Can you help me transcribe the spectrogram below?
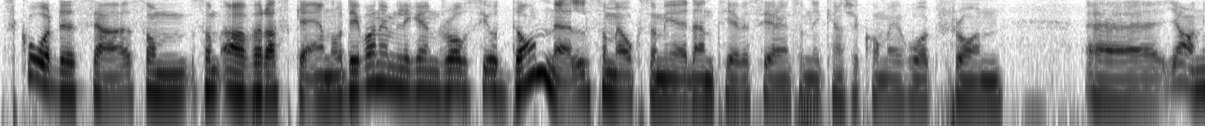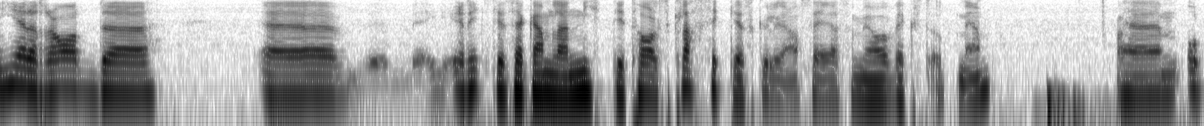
skådisar som, som överraskar en och det var nämligen Rosie O'Donnell som är också med i den tv-serien som ni kanske kommer ihåg från eh, ja, en hel rad eh, eh riktigt så gamla 90-talsklassiker skulle jag säga som jag har växt upp med. Um, och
